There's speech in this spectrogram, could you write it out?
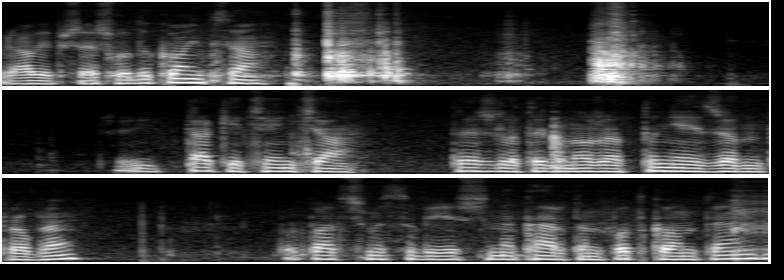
Prawie przeszło do końca. Czyli takie cięcia też dla tego noża to nie jest żaden problem. Popatrzmy sobie jeszcze na karton pod kątem.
